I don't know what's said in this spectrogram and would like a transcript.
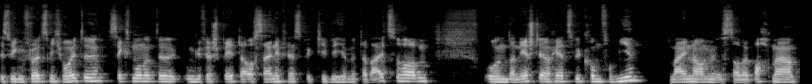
Deswegen freut es mich heute, sechs Monate ungefähr später, auch seine Perspektive hier mit dabei zu haben. Und an der Stelle auch herzlich willkommen von mir. Mein Name ist David Bachmeier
